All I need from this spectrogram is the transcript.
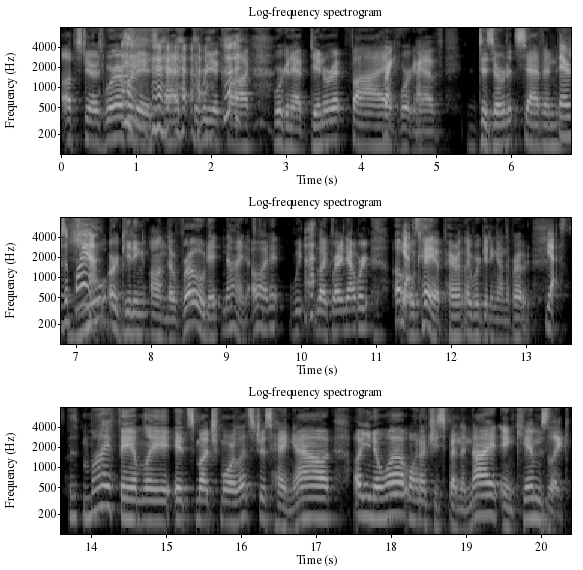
upstairs wherever it is at three o'clock. We're gonna have dinner at five. Right, we're gonna right. have dessert at seven. There's a plan. You are getting on the road at nine. Oh, I didn't. We like right now. We're oh Yes. okay. Apparently we're getting on the road. yes. With my family, it's much more, let's just hang out. Oh, you know what? Why don't you spend the night? And Kim's like,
